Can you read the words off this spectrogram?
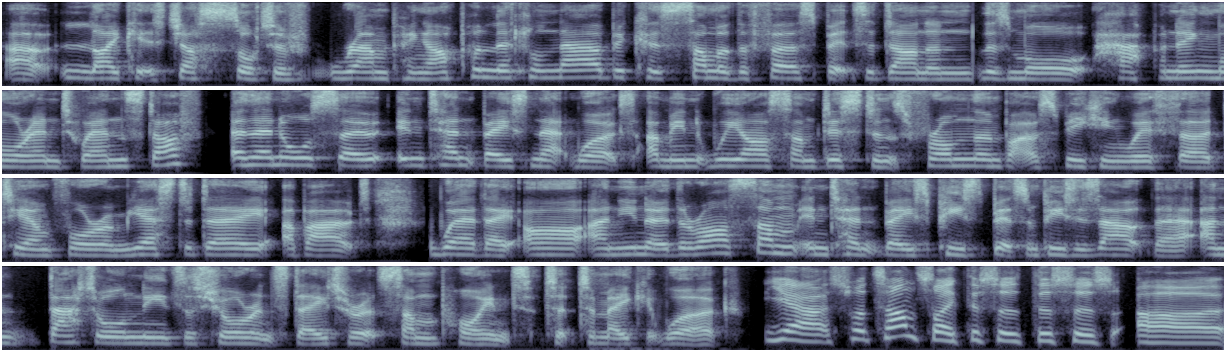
uh, like it's just sort of ramping up a little now because some of the first bits are done and there's more happening, more end to end stuff. And then also intent based networks. I mean, we are some distance from them, but I was speaking with uh, TM Forum yesterday about where they are. And, you know, there are some intent based piece, bits and pieces out there, and that all needs a assurance data at some point to, to make it work. Yeah, so it sounds like this is this is uh,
